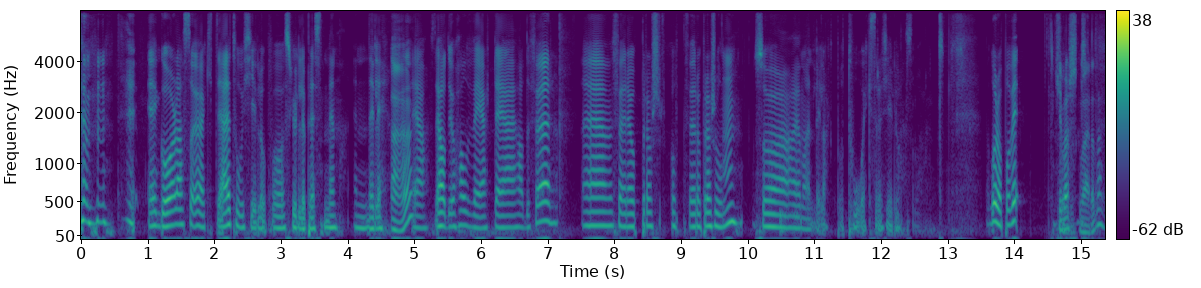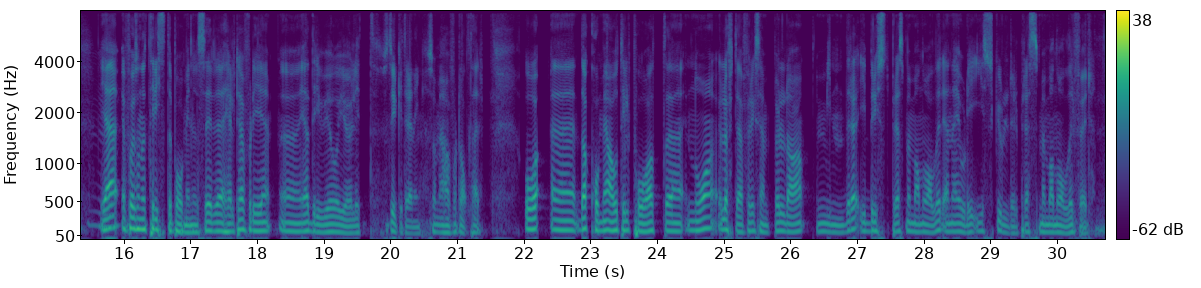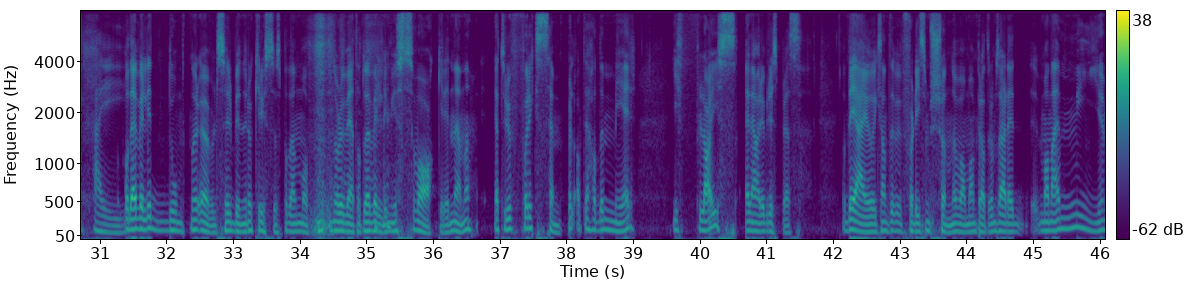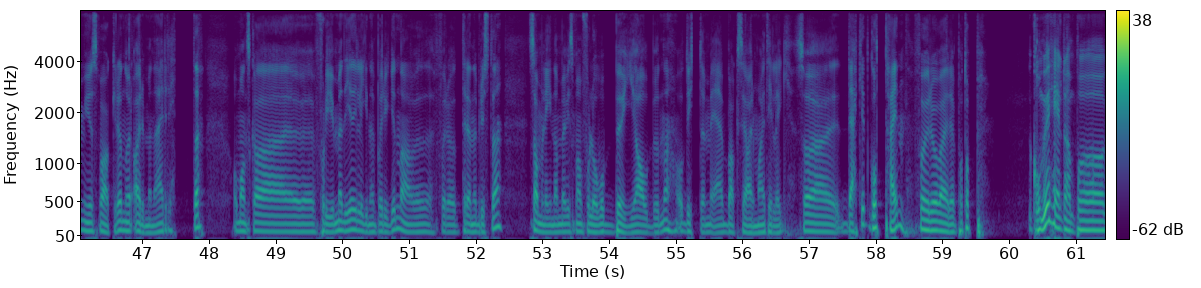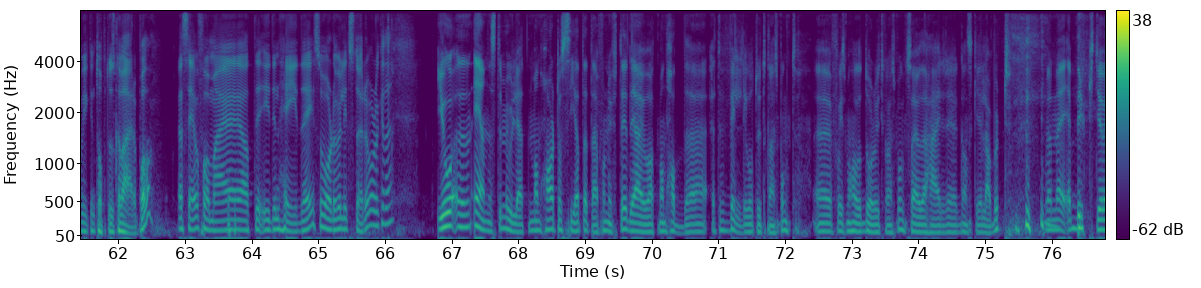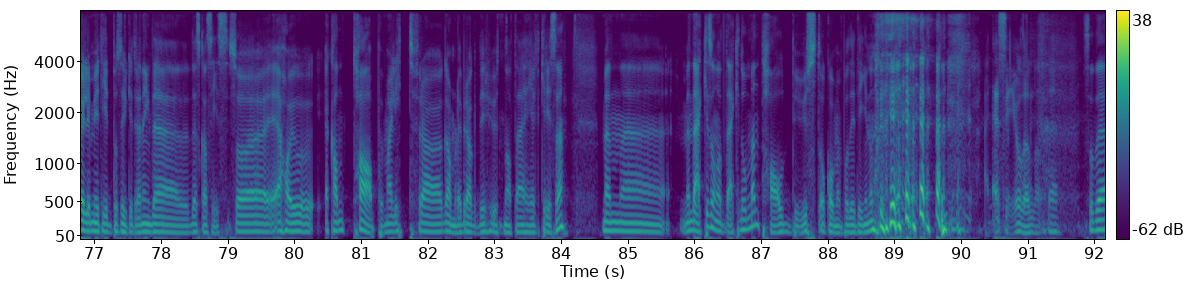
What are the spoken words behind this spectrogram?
i går da så økte jeg to kilo på skulderpressen min, endelig. Æ? Ja, så jeg hadde jo halvert det jeg hadde før, eh, før, jeg operas opp, før operasjonen. Så har jeg nå endelig lagt på to ekstra kilo. Så det går oppover. Ikke verst. å være det. Jeg, jeg får sånne triste påminnelser eh, hele tida, fordi uh, jeg driver jo og gjør litt styrketrening, som jeg har fortalt her. Og uh, da kommer jeg av og til på at uh, nå løfter jeg f.eks. da mindre i brystpress med manualer enn jeg gjorde i skulderpress med manualer før. Hei. Og det er veldig dumt når øvelser begynner å krysses på den måten, når du vet at du er veldig mye svakere i den ene. Jeg tror f.eks. at jeg hadde mer i flies enn jeg har i brystpress. Og det er jo, ikke sant, For de som skjønner hva man prater om, så er det Man er mye, mye svakere når armene er rette, og man skal øh, fly med de liggende på ryggen da, for å trene brystet. Sammenligna med hvis man får lov å bøye albuene og dytte med baksida av arma i tillegg. Så øh, det er ikke et godt tegn for å være på topp. Det kommer jo helt an på hvilken topp du skal være på, da. Jeg ser jo for meg at i din heyday så var du vel litt større, var du ikke det? Jo, den eneste muligheten man har til å si at dette er fornuftig, det er jo at man hadde et veldig godt utgangspunkt. Eh, For hvis man hadde et dårlig utgangspunkt, så er jo det her eh, ganske labert. Men eh, jeg brukte jo veldig mye tid på styrketrening, det, det skal sies. Så jeg har jo Jeg kan tape meg litt fra gamle bragder uten at det er helt krise. Men, men det er ikke sånn at det er ikke noe mental boost å komme på de tingene. Jeg ser jo den, da. Det. Så det,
